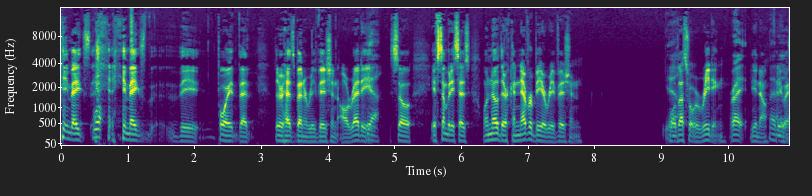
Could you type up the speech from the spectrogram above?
he makes he makes the point that there has been a revision already. Yeah. So if somebody says, "Well, no, there can never be a revision," Yeah. well, that's what we're reading, right. you know. That anyway.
